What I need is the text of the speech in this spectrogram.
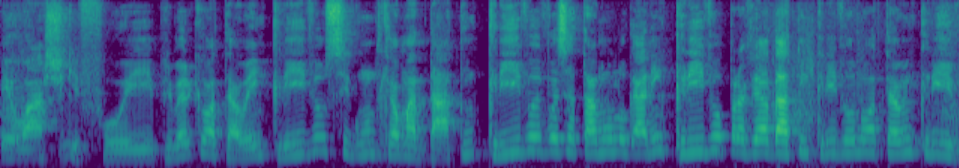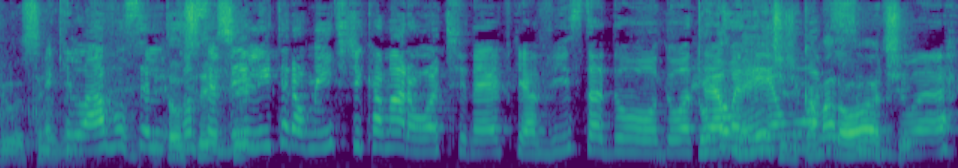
eu acho que foi. Primeiro, que o hotel é incrível. Segundo, que é uma data incrível e você está num lugar incrível para ver a data incrível no hotel incrível. Assim, é que né? lá você, então, você, vê literalmente de camarote, né? Porque a vista do, do hotel Totalmente, é um de camarote. Absurdo, é.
